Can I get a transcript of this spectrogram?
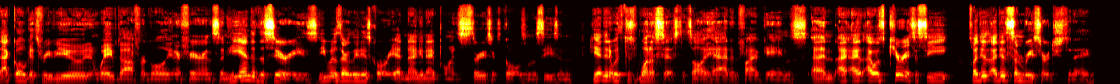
That goal gets reviewed and waved off for goalie interference, and he ended the series. He was their leading scorer. He had 99 points, 36 goals in the season. He ended it with just one assist. That's all he had in five games. And I, I, I was curious to see. So I did I did some research today,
